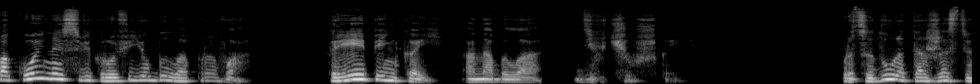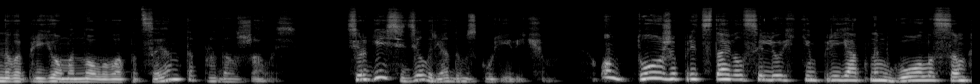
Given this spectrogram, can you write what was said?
покойная свекровь ее была права. Крепенькой она была девчушкой. Процедура торжественного приема нового пациента продолжалась. Сергей сидел рядом с Гуревичем. Он тоже представился легким приятным голосом,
